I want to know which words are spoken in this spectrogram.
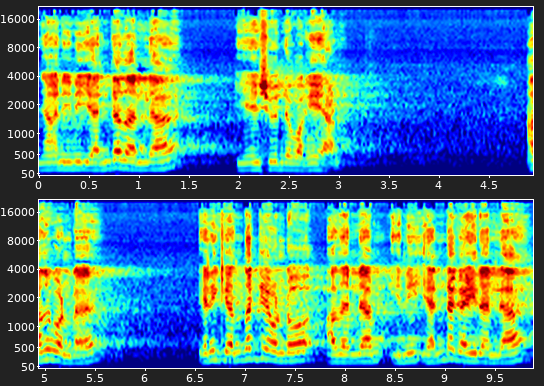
ഞാൻ ഇനി എന്റെതല്ല യേശുവിന്റെ വകയാണ്. അതുകൊണ്ട് എനിക്ക് എന്തൊക്കെയുണ്ടോ അതെല്ലാം ഇനി എന്റെ കയ്യിലല്ല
